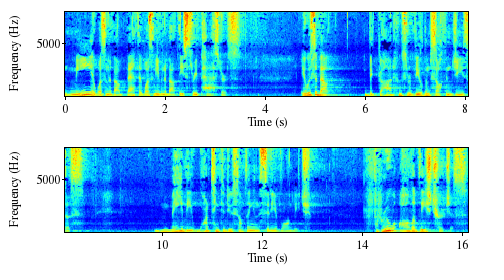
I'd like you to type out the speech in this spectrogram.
me, it wasn't about Beth, it wasn't even about these three pastors. It was about the God who's revealed himself in Jesus, maybe wanting to do something in the city of Long Beach through all of these churches.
